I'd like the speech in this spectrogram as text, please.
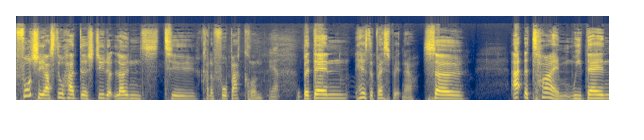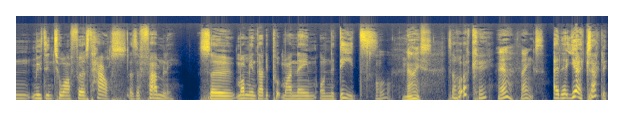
fortunately, I still had the student loans to kind of fall back on. Yeah. But then here's the best bit now. So at the time, we then moved into our first house as a family. So mummy and daddy put my name on the deeds. Oh, nice. So thought, okay. Yeah, thanks. And uh, yeah, exactly.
